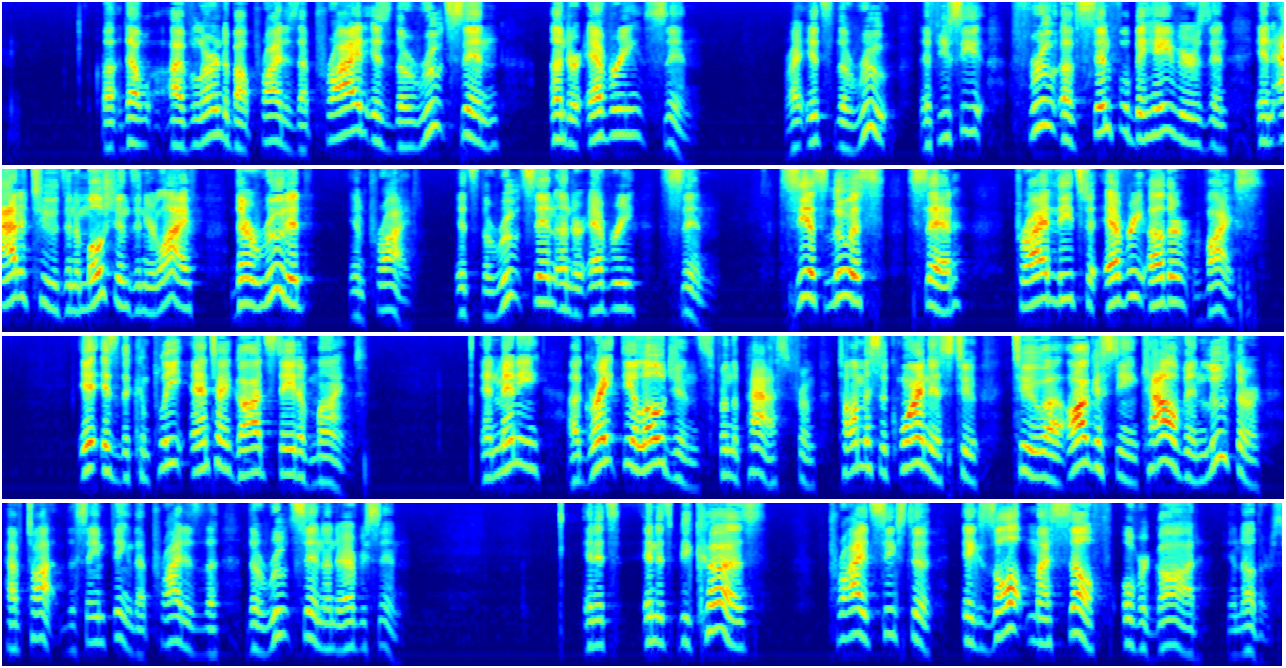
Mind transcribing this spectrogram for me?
uh, that I've learned about pride is that pride is the root sin under every sin. Right? It's the root. If you see fruit of sinful behaviors and, and attitudes and emotions in your life, they're rooted in pride. It's the root sin under every sin. C.S. Lewis said, Pride leads to every other vice. It is the complete anti God state of mind. And many uh, great theologians from the past, from Thomas Aquinas to, to uh, Augustine, Calvin, Luther, have taught the same thing that pride is the, the root sin under every sin. And it's, and it's because pride seeks to exalt myself over God and others.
